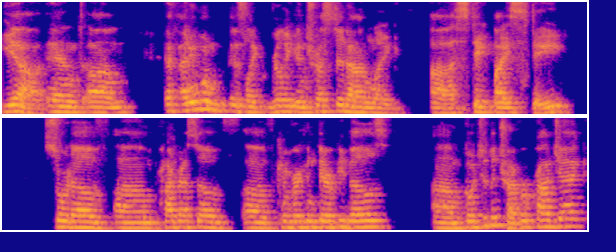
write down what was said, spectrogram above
Yeah, and um, if anyone is like really interested on like uh, state by state sort of um, progress of of conversion therapy bills, um, go to the Trevor Project.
